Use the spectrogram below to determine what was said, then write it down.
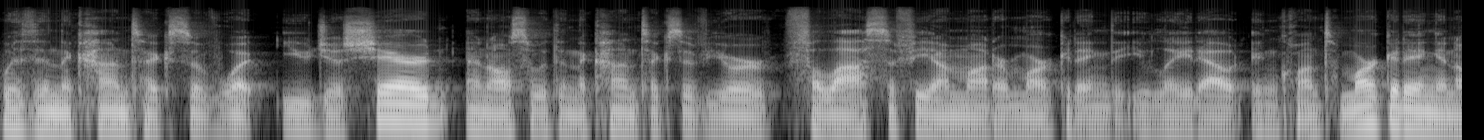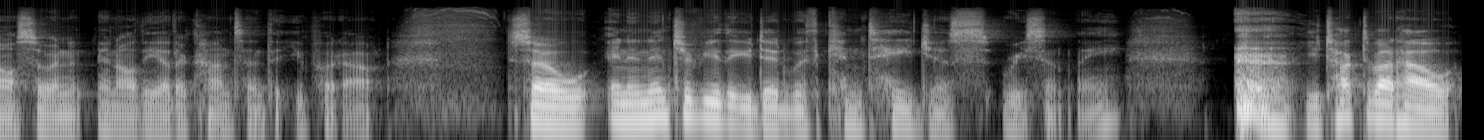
within the context of what you just shared and also within the context of your philosophy on modern marketing that you laid out in quantum marketing and also in, in all the other content that you put out so in an interview that you did with contagious recently you talked about how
